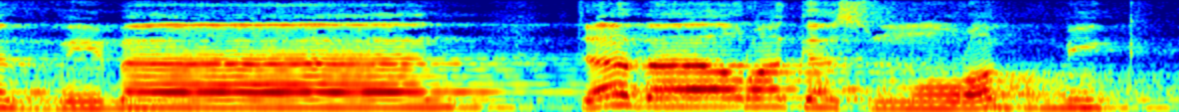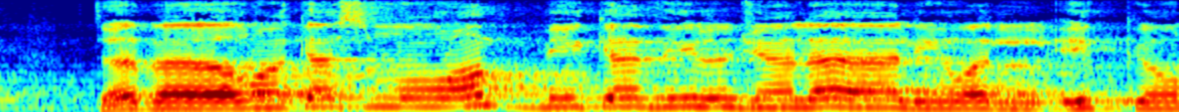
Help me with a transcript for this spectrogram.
تكذبان تبارك اسم ربك تبارك اسم ربك ذي الجلال والإكرام.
